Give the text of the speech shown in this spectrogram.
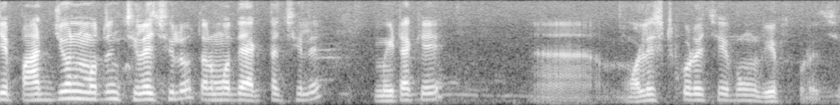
যে পাঁচজন মতন ছেলে ছিল, তার মধ্যে একটা ছেলে মেয়েটাকে মলেস্ট করেছে এবং রেপ করেছে।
